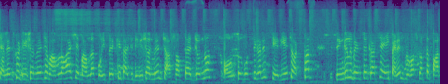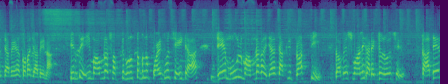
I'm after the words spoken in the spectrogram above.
চ্যালেঞ্জ করে ডিভিশন বেঞ্চে মামলা হয়, সেই মামলার পরিপ্রেক্ষিতে আজকে ডিভিশন বেঞ্চ চার সপ্তাহের জন্য অন্তর্বর্তীকালীন স্টে দিয়েছে। অর্থাৎ সিঙ্গেল বেঞ্চের কাছে এই প্যানেল প্রকাশ করতে পার যাবে করা যাবে না। কিন্তু এই মামলার সবচেয়ে গুরুত্বপূর্ণ পয়েন্ট হচ্ছে এইটা যে মূল মামলাকারী, যারা চাকরি প্রার্থী, রমেশ মালিক আরেকজন রয়েছে তাদের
